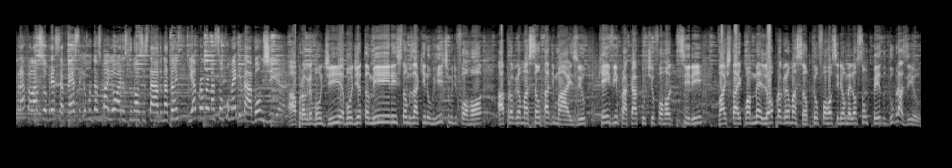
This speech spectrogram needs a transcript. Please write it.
para falar sobre essa festa que é uma das maiores do nosso estado, Natan. E a programação como é que tá? Bom dia. A progra... Bom dia, bom dia Tamires. Estamos aqui no ritmo de forró. A programação tá demais, viu? Quem vir para cá curtir o forró de Siri vai estar aí com a melhor programação, porque o forró Siri é o melhor São Pedro do Brasil.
